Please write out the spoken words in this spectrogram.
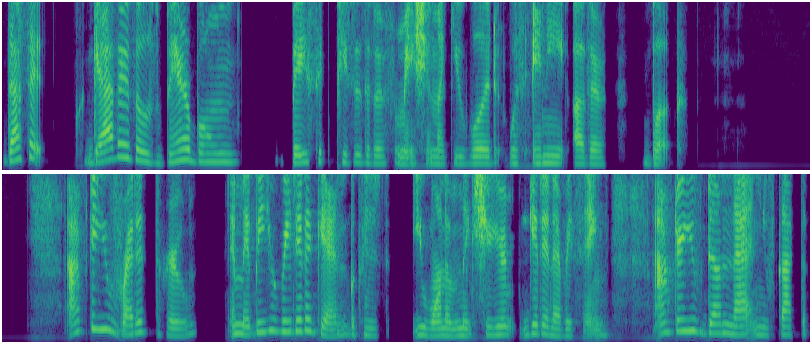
That's it. Gather those bare bone basic pieces of information like you would with any other book. After you've read it through, and maybe you read it again because you want to make sure you're getting everything. After you've done that and you've got the,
